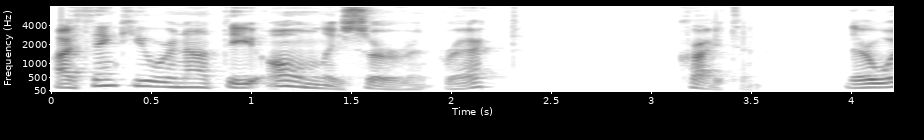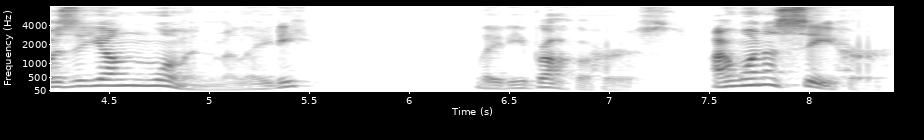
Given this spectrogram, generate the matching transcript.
I think you were not the only servant wrecked. Crichton. There was a young woman, milady. Lady Brocklehurst. I want to see her.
